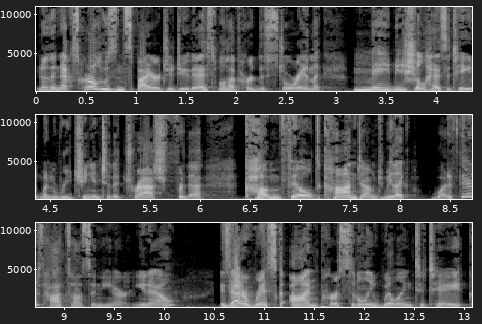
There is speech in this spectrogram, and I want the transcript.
No, the next girl who's inspired to do this will have heard the story and like maybe she'll hesitate when reaching into the trash for the cum filled condom to be like, what if there's hot sauce in here? You know? Is that a risk I'm personally willing to take?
